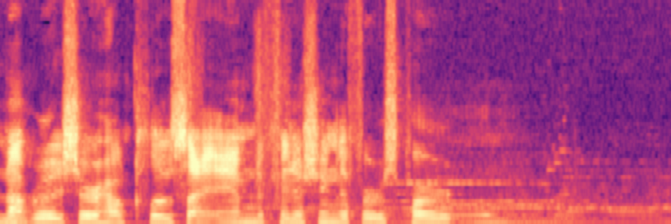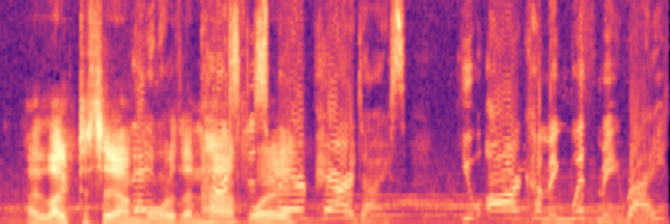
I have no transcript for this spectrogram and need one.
I'm not really sure how close I am to finishing the first part. I like to say I'm David, more than halfway. Paradise. You are coming with me, right?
